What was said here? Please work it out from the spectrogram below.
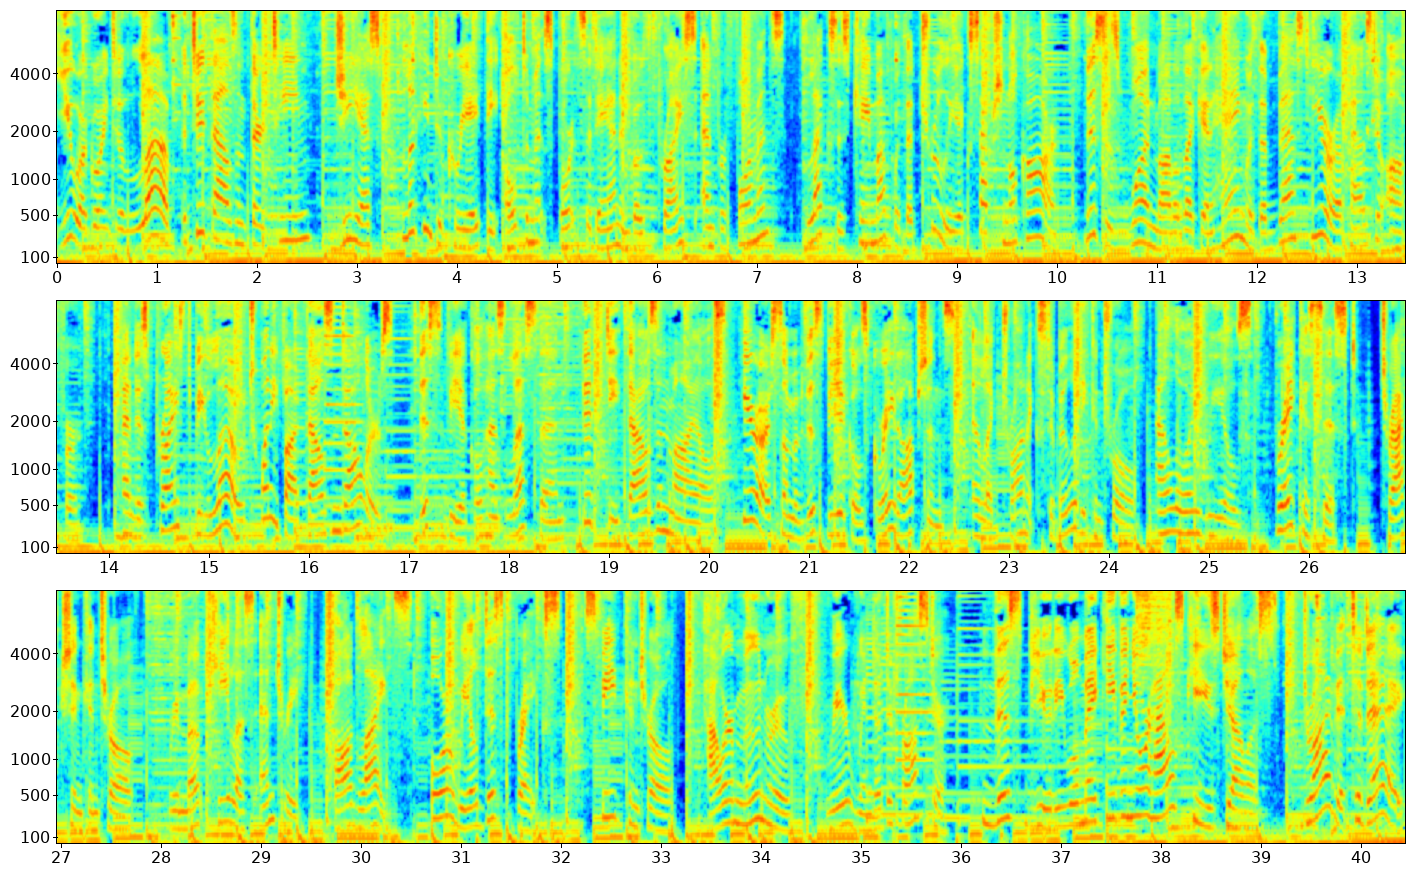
You are going to love the 2013 GS. Looking to create the ultimate sports sedan in both price and performance? Lexus came up with a truly exceptional car. This is one model that can hang with the best Europe has to offer and is priced below $25,000. This vehicle has less than 50,000 miles. Here are some of this vehicle's great options. Electronic stability control, alloy wheels, brake assist, traction control, remote keyless entry, fog lights, four-wheel disc brakes, speed control, power moonroof, rear window defroster. This beauty will make even your house keys jealous. Drive it today.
